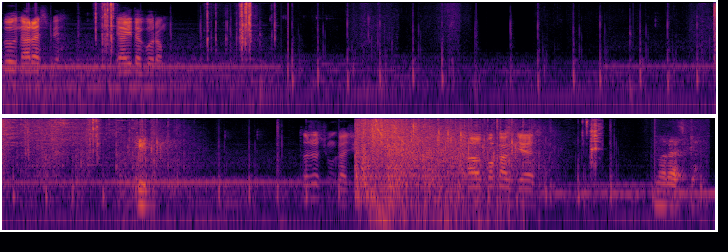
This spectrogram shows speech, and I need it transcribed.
Był na respie. Ja idę górą. Hit. To rzuć mu gazik. Ale poka gdzie jest. Na respie.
